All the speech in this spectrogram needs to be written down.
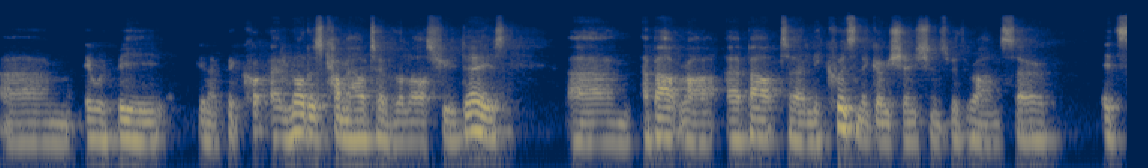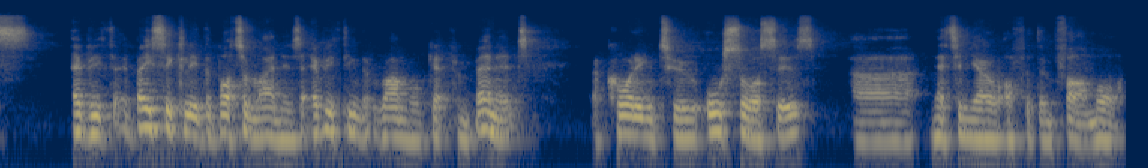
Um, it would be you know, a lot has come out over the last few days um, about about uh, Likud's negotiations with Ra'am. So it's everything. Basically, the bottom line is everything that Ra'am will get from Bennett, according to all sources, uh, Netanyahu offered them far more.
